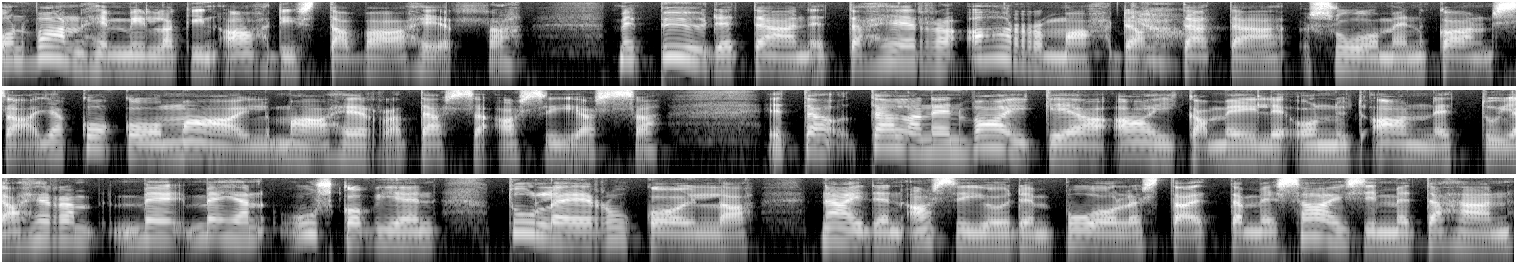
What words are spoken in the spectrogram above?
on vanhemmillakin ahdistavaa, Herra. Me pyydetään, että Herra armahda tätä Suomen kansaa ja koko maailmaa, Herra, tässä asiassa. Että tällainen vaikea aika meille on nyt annettu ja Herra, me, meidän uskovien tulee rukoilla näiden asioiden puolesta, että me saisimme tähän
